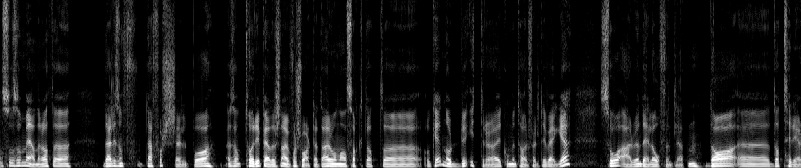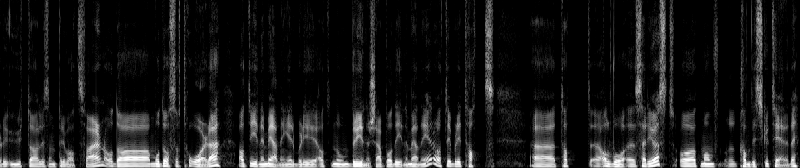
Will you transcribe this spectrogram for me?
også som mener at eh, det er, liksom, det er forskjell på altså, Torry Pedersen har jo forsvart dette her, og han har sagt at uh, ok, når du ytrer deg i kommentarfeltet i VG, så er du en del av offentligheten. Da, uh, da trer du ut av liksom, privatsfæren, og da må du også tåle at dine meninger blir, at noen bryner seg på dine meninger, og at de blir tatt, uh, tatt alvor, seriøst, og at man kan diskutere dem.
